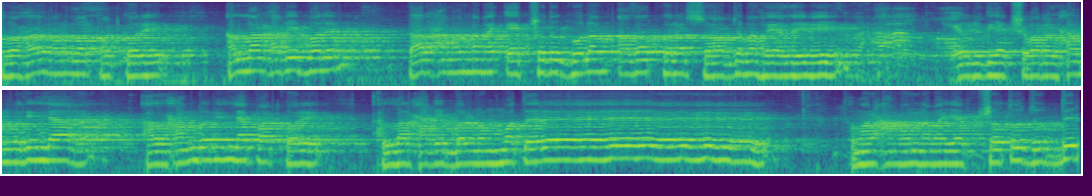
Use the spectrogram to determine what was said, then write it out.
সোহান পাঠ করে, আল্লাহর হাবিব বলেন, তার আমল নামায় একশত গোলাম আজাদ করার সব জমা হয়ে যাবে কেউ যদি একশো বার আলহামদুলিল্লাহ আলহামদুলিল্লাহ পাঠ করে, আল্লাহর হাবিব বলেন, উম্মতের তোমার আমল নামায় একশত যুদ্ধের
